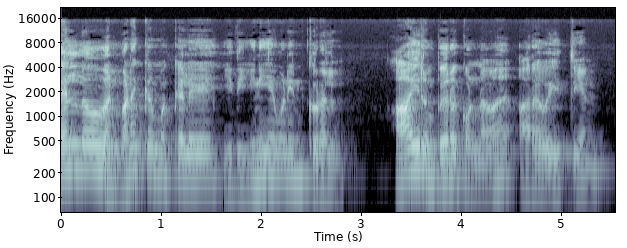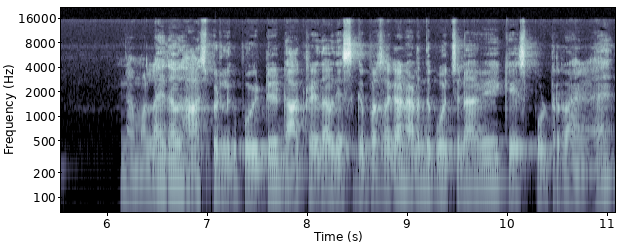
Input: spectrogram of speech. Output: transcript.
ஹலோ அண்ட் வணக்கம் மக்களே. இது இனியவனின் குரல். ஆயிரம் பேரை கொன்னவன் அற வைத்தியன் நம்மெல்லாம் ஏதாவது ஹாஸ்பிட்டலுக்கு போயிட்டு டாக்டர் ஏதாவது எசுக்கு பசக்கா நடந்து போச்சுனாவே கேஸ் போட்டுடுறாங்க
